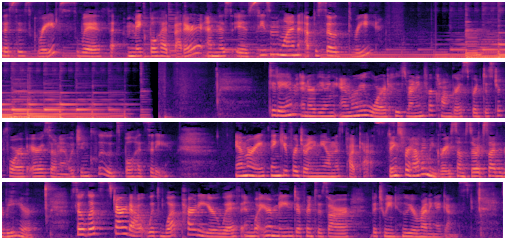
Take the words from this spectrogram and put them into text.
this is Grace with Make Bullhead Better, and this is season one, episode three. Today I'm interviewing Anne Marie Ward, who's running for Congress for District 4 of Arizona, which includes Bullhead City. Anne Marie, thank you for joining me on this podcast. Thanks for having me, Grace. I'm so excited to be here. So let's start out with what party you're with and what your main differences are between who you're running against.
